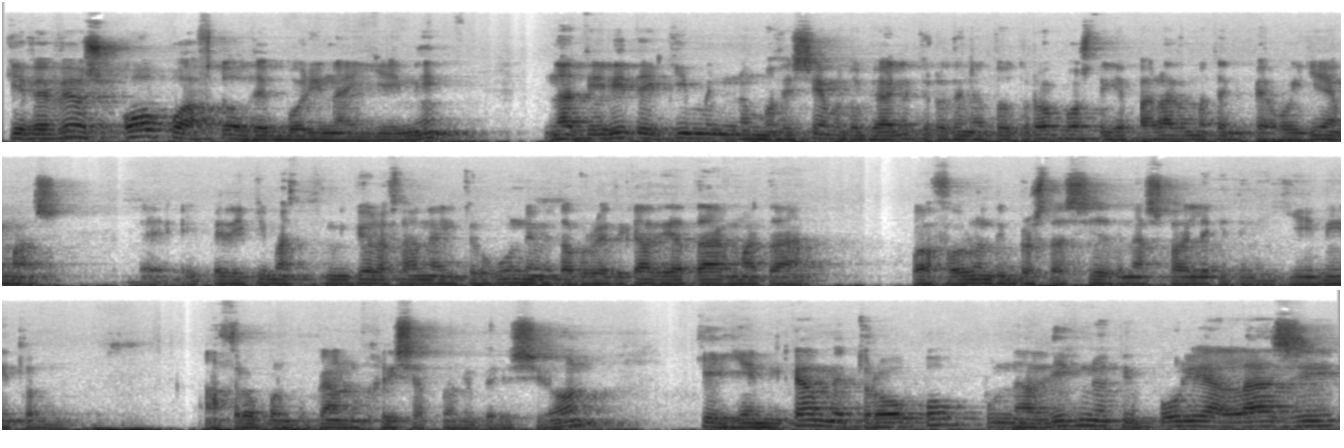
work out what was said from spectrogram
Και βεβαίως, όπου αυτό δεν μπορεί να γίνει, να τηρείται η κείμενη νομοθεσία με τον καλύτερο δυνατό τρόπο, ώστε για παράδειγμα τα νηπιαγωγεία μας, ε, η παιδική μας τεχνική και όλα αυτά να λειτουργούν με τα προεδρικά διατάγματα που αφορούν την προστασία, την ασφάλεια και την υγιεινή των ανθρώπων που κάνουν χρήση αυτών των υπηρεσιών και γενικά με τρόπο που να δείχνει ότι η πόλη αλλάζει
